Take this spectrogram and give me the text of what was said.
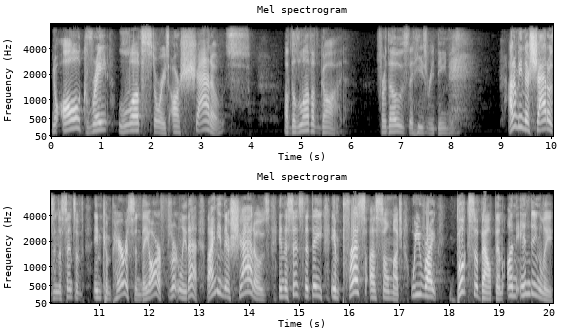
You know, all great love stories are shadows of the love of God for those that He's redeeming. I don't mean they're shadows in the sense of in comparison. They are certainly that. But I mean they're shadows in the sense that they impress us so much. We write books about them unendingly.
